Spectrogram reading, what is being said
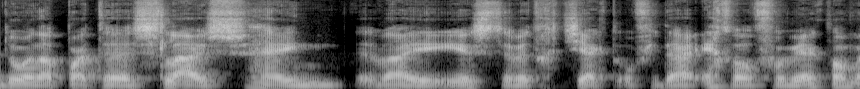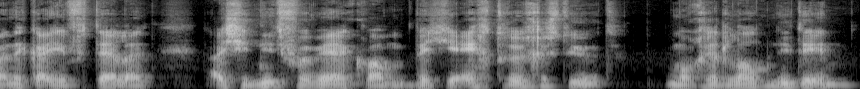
door een aparte sluis heen, waar je eerst werd gecheckt of je daar echt wel voor werk kwam. En dan kan je vertellen, als je niet voor werk kwam, werd je echt teruggestuurd. Mocht je het land niet in.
